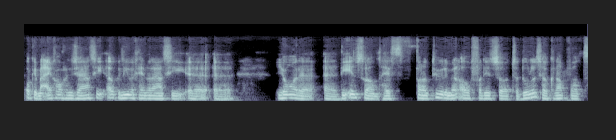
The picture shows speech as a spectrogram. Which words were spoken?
ook in mijn eigen organisatie, elke nieuwe generatie jongeren die instroomt, heeft van nature meer oog voor dit soort doelen. Heel knap wat,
